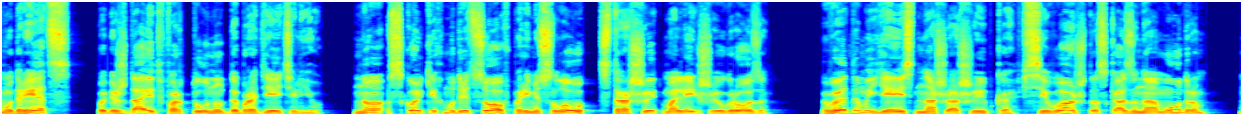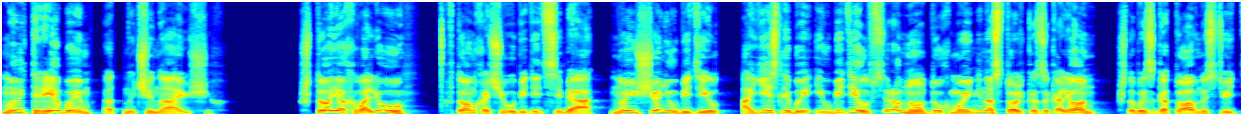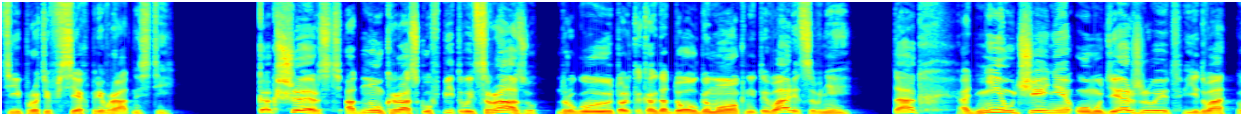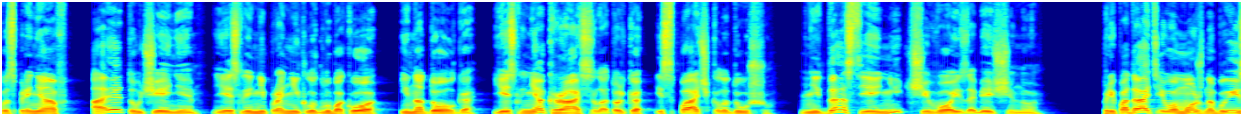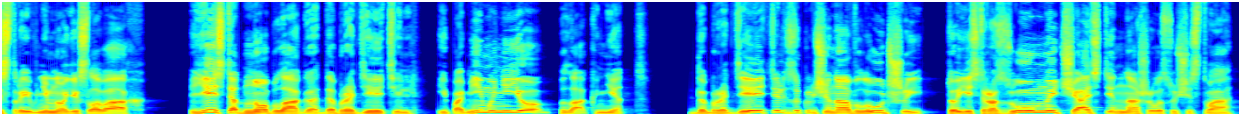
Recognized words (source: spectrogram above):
Мудрец побеждает фортуну добродетелью, но скольких мудрецов по ремеслу страшит малейшая угроза. В этом и есть наша ошибка. Всего, что сказано о мудром, мы требуем от начинающих. Что я хвалю, в том хочу убедить себя, но еще не убедил. А если бы и убедил, все равно дух мой не настолько закален, чтобы с готовностью идти против всех превратностей. Как шерсть одну краску впитывает сразу, другую только когда долго мокнет и варится в ней, так одни учения ум удерживает, едва восприняв, а это учение, если не проникло глубоко и надолго, если не окрасило, а только испачкало душу, не даст ей ничего из обещанного. Преподать его можно быстро и в немногих словах. Есть одно благо — добродетель, и помимо нее благ нет». Добродетель заключена в лучшей, то есть разумной части нашего существа.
